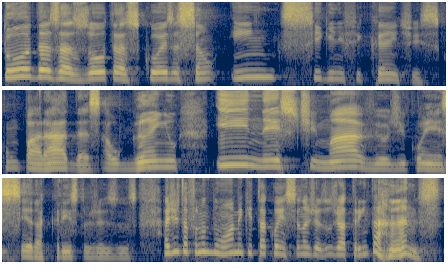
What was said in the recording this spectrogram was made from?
todas as outras coisas são insignificantes comparadas ao ganho inestimável de conhecer a Cristo Jesus. A gente está falando de um homem que está conhecendo a Jesus já há 30 anos.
